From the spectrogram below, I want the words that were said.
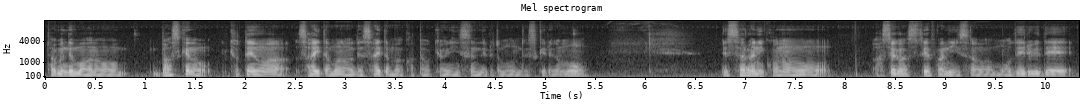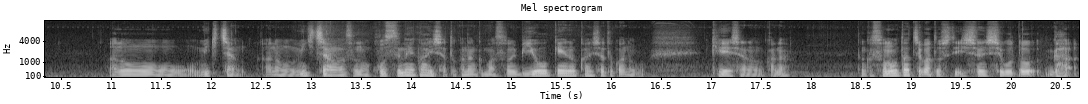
多分でもあのバスケの拠点は埼玉なので埼玉の方を京に住んでると思うんですけれどもでさらにこの長谷川ステファニーさんはモデルであのみきちゃんあのみきちゃんはそのコスメ会社とかなんかまあその美容系の会社とかの経営者なのかな？なんかその立場として一緒に仕事が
